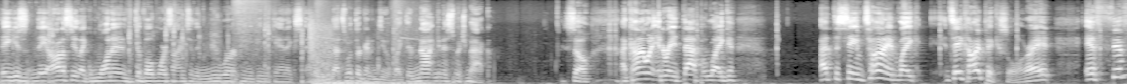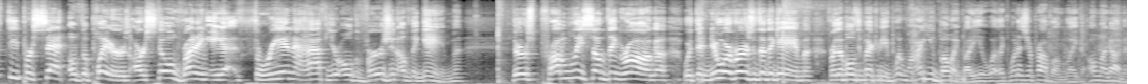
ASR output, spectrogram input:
they just, they honestly, like, want to devote more time to the newer PvP mechanics, and that's what they're going to do. Like, they're not going to switch back. So, I kind of want to iterate that, but, like, at the same time, like, take Hypixel, right? If 50% of the players are still running a three and a half year old version of the game, there's probably something wrong with the newer versions of the game for the multiplayer community. But why are you bowing, buddy? What, like, what is your problem? Like, oh my god.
